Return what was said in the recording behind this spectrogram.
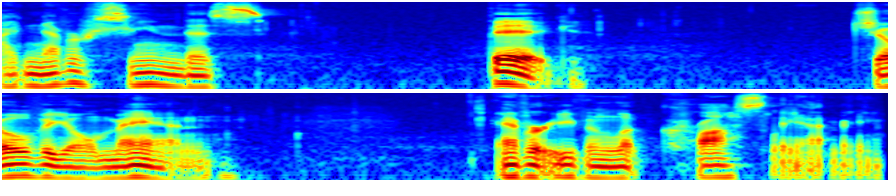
I'd never seen this big, jovial man ever even look crossly at me.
